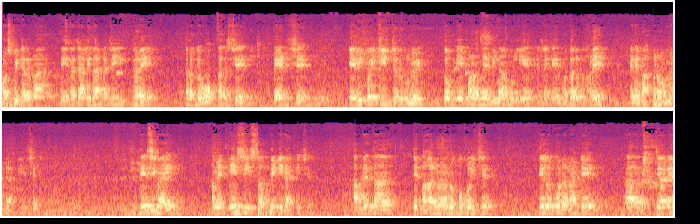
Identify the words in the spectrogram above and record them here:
હોસ્પિટલમાંથી રજા લીધા પછી ઘરે, ધારો કે વોકર છે, બેડ છે, એવી કોઈ ચીજ જરૂર હોય, તો એ પણ અમે વિના મૂલ્યે એટલે કે વગર ભાડે એને વાપરવા માટે આપીએ છીએ. તે સિવાય અમે એસી સબ પેટી રાખી છે. આપણે ત્યાં જે બહારના લોકો હોય છે, તે લોકોના માટે જ્યારે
